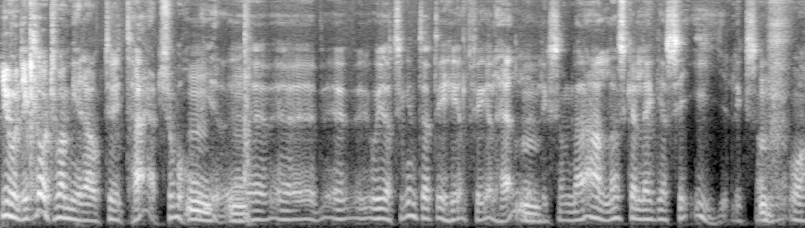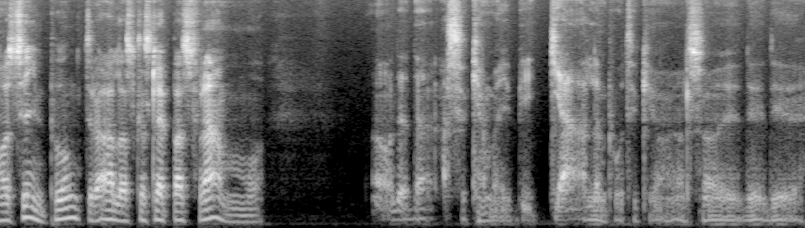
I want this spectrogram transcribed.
Jo, det är klart det var mer auktoritärt. Så var Mm, det ju. mm. Eh, eh, eh, Och jag tycker inte att det är helt fel heller. Mm. Liksom, när alla ska lägga sig i liksom, och ha synpunkter och alla ska släppas fram. Och, ja, det där alltså, kan man ju bli galen på tycker jag. Alltså, det, det...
